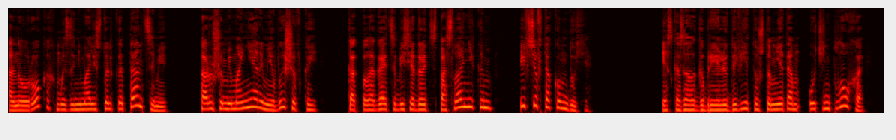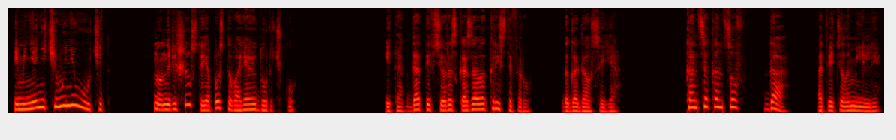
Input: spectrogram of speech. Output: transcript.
А на уроках мы занимались только танцами, хорошими манерами, вышивкой, как полагается беседовать с посланником, и все в таком духе. Я сказала Габриэлю Девиту, что мне там очень плохо, и меня ничему не учат, но он решил, что я просто валяю дурочку. «И тогда ты все рассказала Кристоферу», — догадался я. «В конце концов, да», — ответила Милли.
